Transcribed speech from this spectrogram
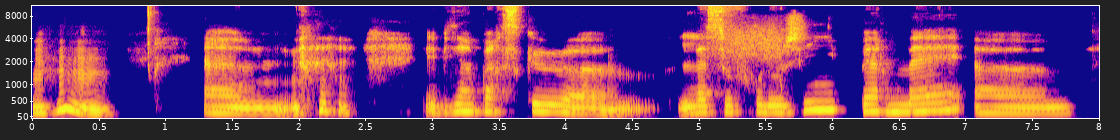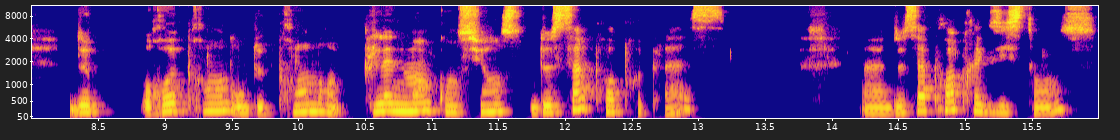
Mmh euh, Eh bien, parce que la sophrologie permet de reprendre ou de prendre pleinement conscience de sa propre place, de sa propre existence,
